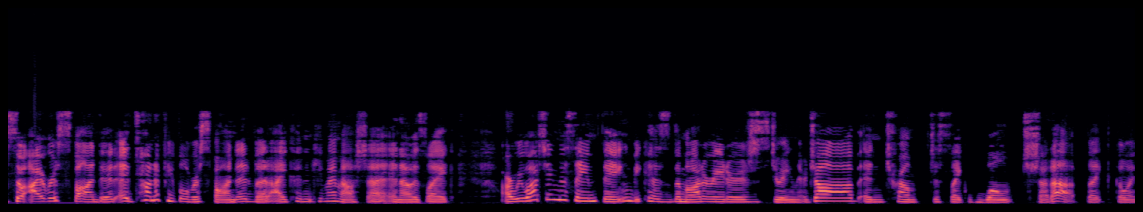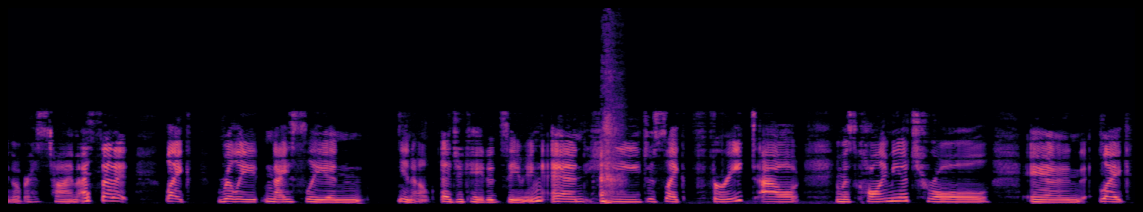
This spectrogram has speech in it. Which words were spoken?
so i responded a ton of people responded but i couldn't keep my mouth shut and i was like are we watching the same thing because the moderator is just doing their job and trump just like won't shut up like going over his time i said it like really nicely and you know educated seeming and he just like freaked out and was calling me a troll and like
